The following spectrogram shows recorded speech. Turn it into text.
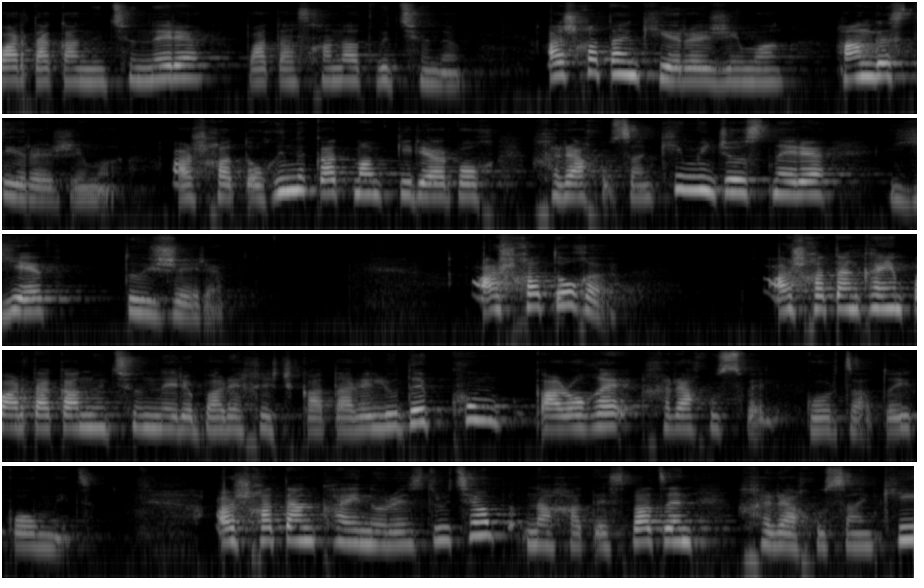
պարտականությունները, պատասխանատվությունը, աշխատանքի ռեժիմը, հանգստի ռեժիմը, աշխատողի նկատմամբ կիրառվող խրախուսանքի միջոցները եւ դույժերը։ Աշխատողը աշխատանքային պարտականությունները բարեխիղճ կատարելու դեպքում կարող է խրախուսվել գործատուի կողմից։ Աշխատանքային օրենսդրությամբ նախատեսված են խրախուսանքի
